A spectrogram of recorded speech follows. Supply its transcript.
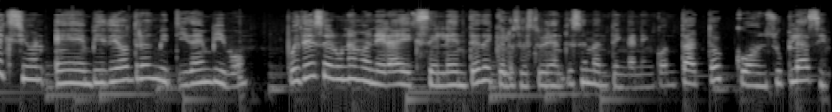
lección en video transmitida en vivo puede ser una manera excelente de que los estudiantes se mantengan en contacto con su clase.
